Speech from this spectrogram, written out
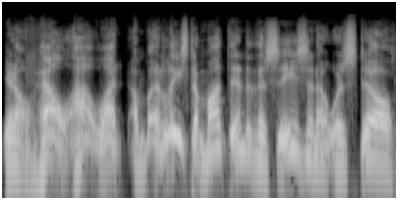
you know, hell, how what? Um, at least a month into the season, it was still.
